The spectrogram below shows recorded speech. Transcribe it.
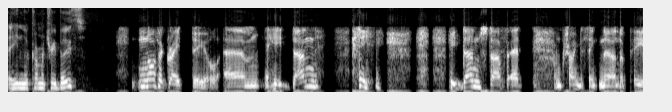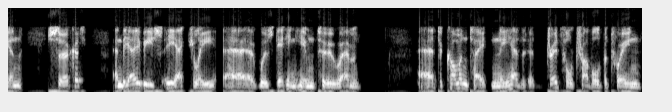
in the commentary booths? Not a great deal. Um, he'd done he, he'd done stuff at, I'm trying to think now, the PN circuit, and the ABC actually uh, was getting him to um, uh, to commentate, and he had dreadful trouble between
